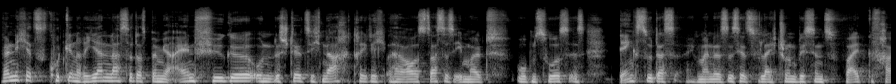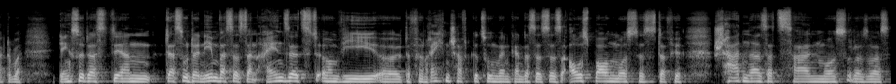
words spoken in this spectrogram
Wenn ich jetzt Code generieren lasse, das bei mir einfüge und es stellt sich nachträglich heraus, dass es eben halt Open Source ist, denkst du, dass, ich meine, das ist jetzt vielleicht schon ein bisschen zu weit gefragt, aber denkst du, dass deren, das Unternehmen, was das dann einsetzt, irgendwie äh, dafür in Rechenschaft gezogen werden kann, dass es das ausbauen muss, dass es dafür Schadenersatz zahlen muss oder sowas?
